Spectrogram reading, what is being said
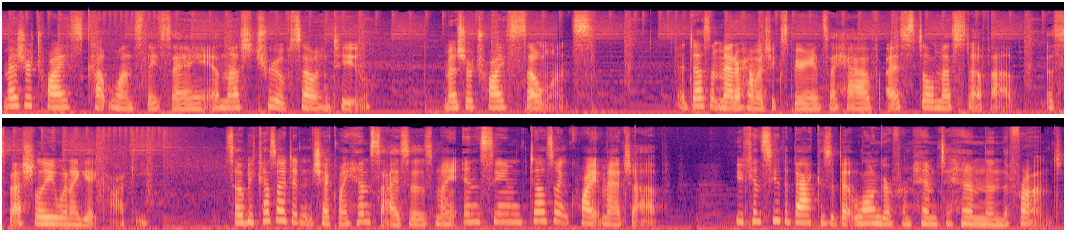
Measure twice, cut once, they say, and that's true of sewing too. Measure twice, sew once. It doesn't matter how much experience I have, I still mess stuff up, especially when I get cocky. So because I didn't check my hem sizes, my inseam doesn't quite match up. You can see the back is a bit longer from hem to hem than the front.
